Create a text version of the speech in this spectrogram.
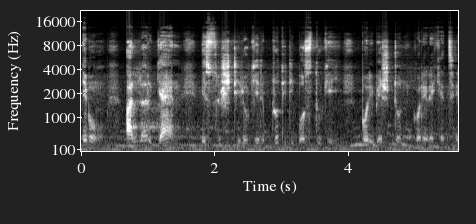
এবং আল্লাহর জ্ঞান এই সৃষ্টি লোকের প্রতিটি বস্তুকেই পরিবেষ্টন করে রেখেছে।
